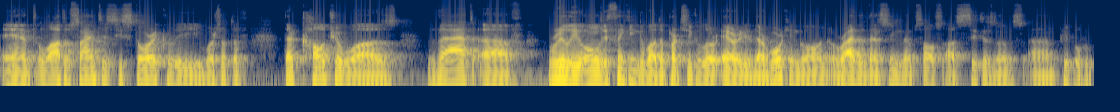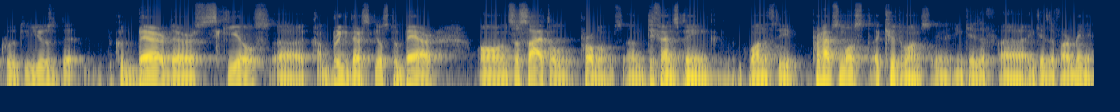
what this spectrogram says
and a lot of scientists historically were sort of their culture was that of really only thinking about a particular area they're working on, rather than seeing themselves as citizens and people who could use the could bear their skills, uh, bring their skills to bear on societal problems, and defense being one of the perhaps most acute ones in, in case of uh, in case of Armenia.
